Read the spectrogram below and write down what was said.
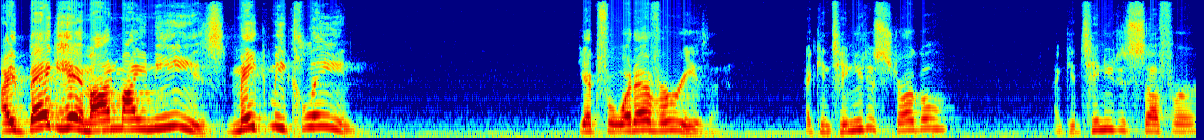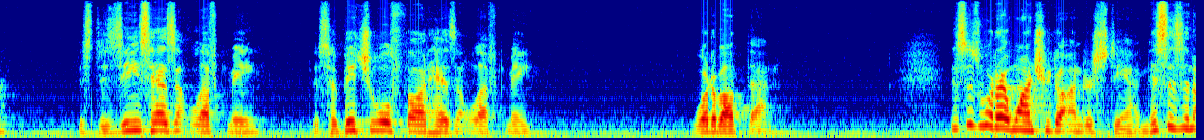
I beg him on my knees, make me clean. Yet, for whatever reason, I continue to struggle. I continue to suffer. This disease hasn't left me. This habitual thought hasn't left me. What about then? This is what I want you to understand. This is an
